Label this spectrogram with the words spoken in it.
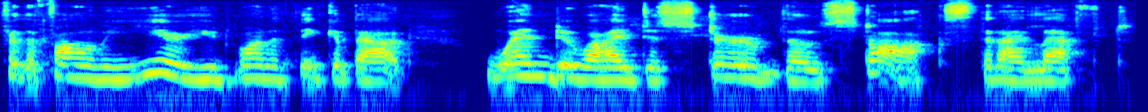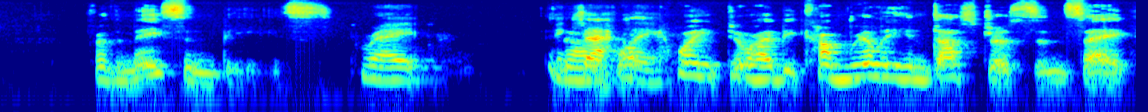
for the following year, you'd want to think about when do I disturb those stalks that I left for the mason bees? right You know, Exactly. At what point do I become really industrious and say,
